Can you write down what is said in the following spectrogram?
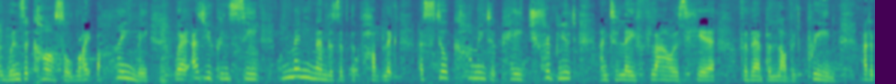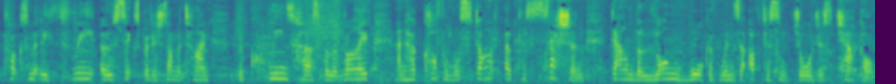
at Windsor Castle right behind me, where, as you can see, many members of the public are still coming to pay tribute and to lay flowers here for their beloved Queen. At approximately 3.06 British Summer Time, the Queen's hearse will arrive and her coffin will start a procession down the long walk of Windsor up to St George's Chapel.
